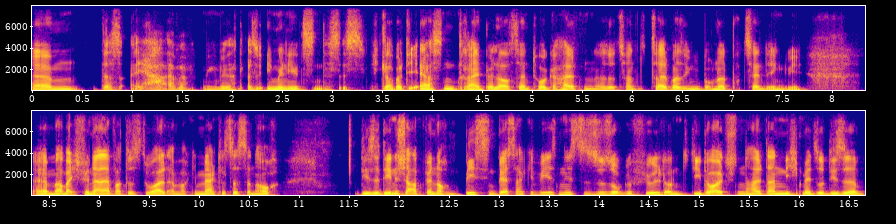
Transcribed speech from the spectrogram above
Ähm, das, ja, aber wie gesagt, also Emil Nielsen, das ist, ich glaube, hat die ersten drei Bälle auf sein Tor gehalten, also zeitweise irgendwie bei 100 Prozent irgendwie. Ähm, aber ich finde einfach, dass du halt einfach gemerkt hast, dass dann auch diese dänische Abwehr noch ein bisschen besser gewesen ist, so, so gefühlt, und die Deutschen halt dann nicht mehr so diese,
